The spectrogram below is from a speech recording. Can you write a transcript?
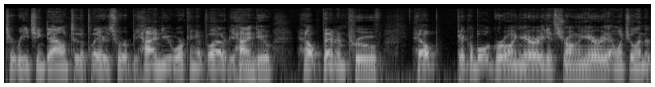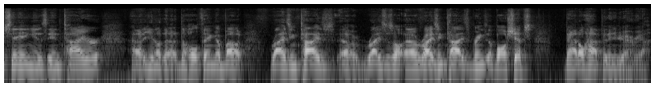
to reaching down to the players who are behind you, working up the ladder behind you, help them improve, help pickleball grow in your area, get strong in your area, and what you'll end up seeing is the entire, uh, you know, the the whole thing about rising tides uh, rises uh, rising tides brings up all ships. That'll happen in your area.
